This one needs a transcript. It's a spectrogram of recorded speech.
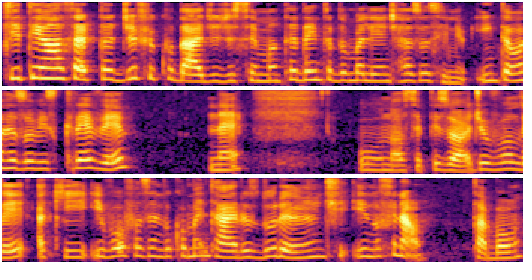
Que tem uma certa dificuldade de se manter dentro de uma linha de raciocínio. Então eu resolvi escrever, né? O nosso episódio. Eu vou ler aqui e vou fazendo comentários durante e no final, tá bom?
